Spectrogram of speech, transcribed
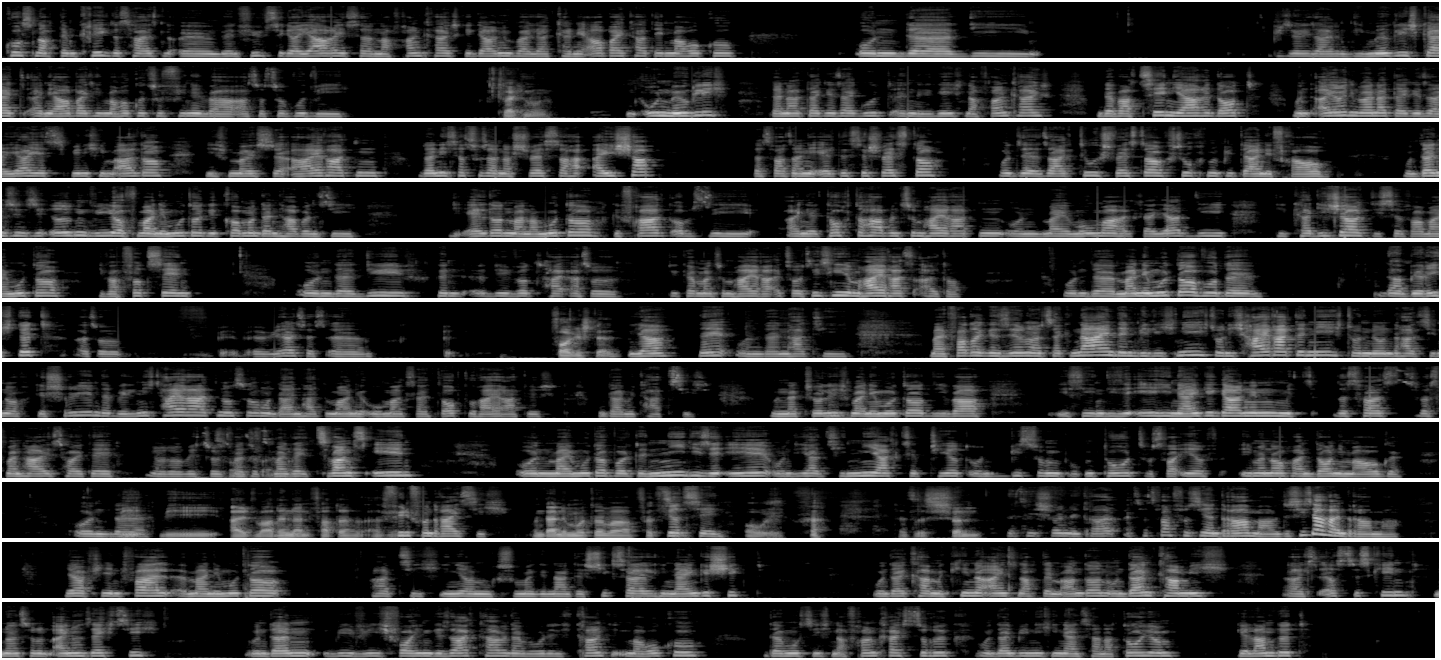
kurz nach dem Krieg, das heißt äh, in den 50er Jahren, ist er nach Frankreich gegangen, weil er keine Arbeit hatte in Marokko. Und äh, die, wie soll ich sagen, die Möglichkeit, eine Arbeit in Marokko zu finden, war also so gut wie Gleich null. unmöglich. Dann hat er gesagt, gut, dann gehe ich nach Frankreich. Und er war zehn Jahre dort. Und irgendwann hat er gesagt, ja, jetzt bin ich im Alter, ich möchte heiraten. Und dann ist er zu seiner Schwester Aisha, das war seine älteste Schwester. Und er sagt, du Schwester, such mir bitte eine Frau. Und dann sind sie irgendwie auf meine Mutter gekommen. Dann haben sie die Eltern meiner Mutter gefragt, ob sie eine Tochter haben zum Heiraten. Und meine Oma hat gesagt, ja, die, die Khadija, diese war meine Mutter, die war 14. Und äh, die, die wird, also die kann man zum Heirat, also sie sind im Heiratsalter. Und äh, meine Mutter wurde da berichtet, also wie heißt das, äh, Vorgestellt? ja, ne? Und dann hat sie mein Vater gesehen und hat gesagt, nein, den will ich nicht und ich heirate nicht. Und dann hat sie noch geschrien, der will nicht heiraten und so. Und dann hat meine Oma gesagt, doch, du heiratest. Und damit hat sie es. Und natürlich, meine Mutter, die war, ist in diese Ehe hineingegangen mit, das was, was man heißt heute, oder beziehungsweise man sagt, Zwangsehen. Und meine Mutter wollte nie diese Ehe und die hat sie nie akzeptiert und bis zum Tod, das war ihr immer noch ein Dorn im Auge. Und Wie, äh, wie alt war denn dein Vater? Also, 35, und deine Mutter war 14? 14. Oh, das ist schon. Das ist schon ein Dra also das war für sie ein Drama und das ist auch ein Drama. Ja, auf jeden Fall. Äh, Meine Mutter hat sich in ihrem schon mal genanntes Schicksal hineingeschickt. Und dann kamen Kinder eins nach dem anderen. Und dann kam ich als erstes Kind 1961. Und dann, wie, wie ich vorhin gesagt habe, dann wurde ich krank in Marokko. Und dann musste ich nach Frankreich zurück. Und dann bin ich in ein Sanatorium gelandet.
